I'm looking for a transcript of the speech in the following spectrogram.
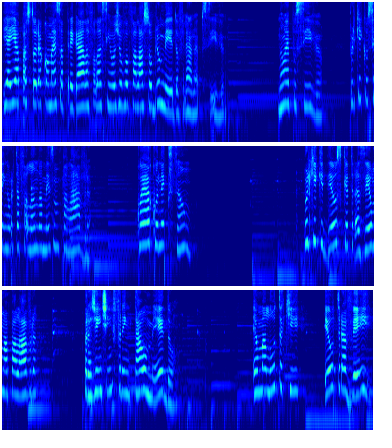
E aí a pastora começa a pregar, ela fala assim: hoje eu vou falar sobre o medo. Eu falei: ah, não é possível. Não é possível. Por que, que o Senhor está falando a mesma palavra? Qual é a conexão? Por que, que Deus quer trazer uma palavra para a gente enfrentar o medo? É uma luta que eu travei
